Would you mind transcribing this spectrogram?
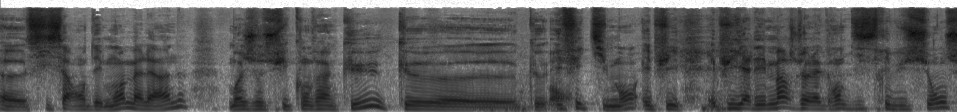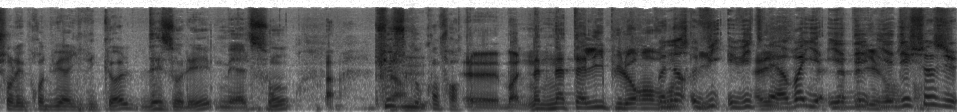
euh, si ça rendait moins malade, moi je suis convaincu que, euh, effectivement. Et puis et puis il y a des marges de la grande distribution sur les produits agricoles. Désolé, mais elles sont ah, plus que confortables. Euh, bon, Nathalie puis Laurent. non, vite, il y, y, a des choses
